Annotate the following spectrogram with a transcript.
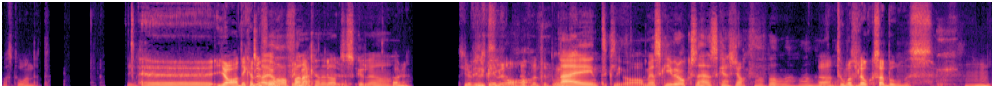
påståendet. Eh, ja, det kan du Ja, få. jag har fan en kandidat. Jag skulle... Ja. Har du? Ska Vill du skriva kliva av? få lite bonus? Nej, inte kliva av. Men jag skriver också här så kanske jag... Ja. Thomas vill också ha bonus. Mm.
